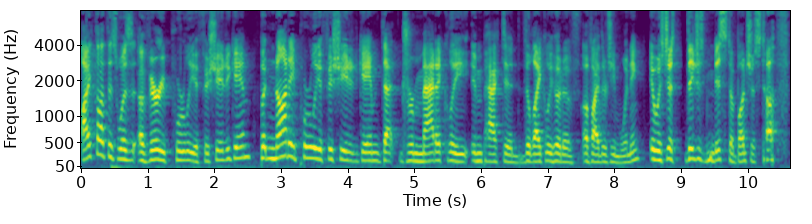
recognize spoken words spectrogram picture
I thought this was a very poorly officiated game, but not a poorly officiated game that dramatically impacted the likelihood of, of either team winning. It was just they just missed a bunch of stuff.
